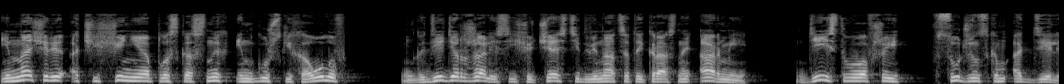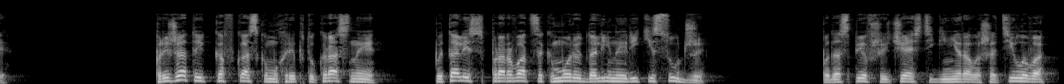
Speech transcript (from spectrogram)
и начали очищение плоскостных ингушских аулов, где держались еще части 12-й Красной Армии, действовавшей в Суджинском отделе. Прижатые к Кавказскому хребту красные пытались прорваться к морю долины реки Суджи. Подоспевшие части генерала Шатилова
